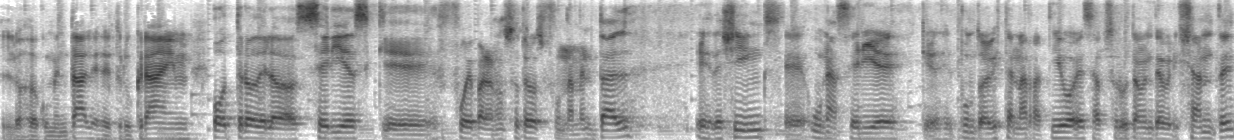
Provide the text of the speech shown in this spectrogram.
los documentales de True Crime. Otro de las series que fue para nosotros fundamental es The Jinx, eh, una serie que desde el punto de vista narrativo es absolutamente brillante.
